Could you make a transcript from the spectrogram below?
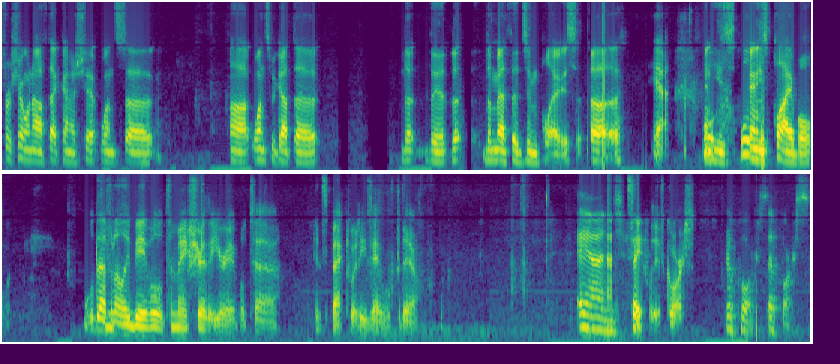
for showing off that kind of shit once uh uh once we got the the the the, the methods in place uh Yeah. and Well- he's well- and he's pliable We'll definitely be able to make sure that you're able to inspect what he's able to do And safely, of course. of course, of course.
